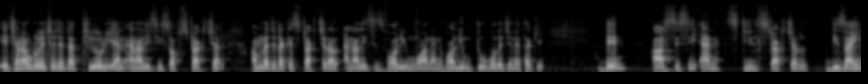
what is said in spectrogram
এছাড়াও রয়েছে যেটা theory and analysis of structure আমরা যেটাকে structural analysis volume one and volume two বলে জেনে থাকি। Then RCC and steel structure design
